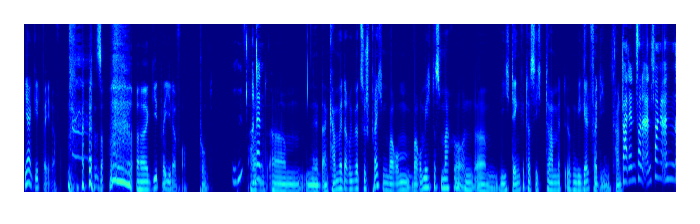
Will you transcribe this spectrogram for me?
Ja, geht bei jeder Frau. so. Äh, geht bei jeder Frau. Punkt. Mhm. Und, und, dann, ähm, ne, dann kamen wir darüber zu sprechen, warum, warum ich das mache und ähm, wie ich denke, dass ich damit irgendwie Geld verdienen kann. War denn von Anfang an,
